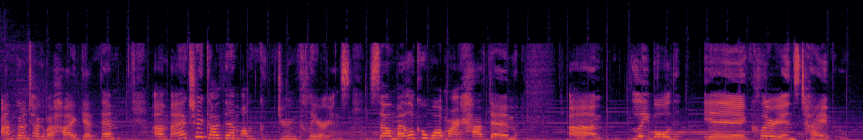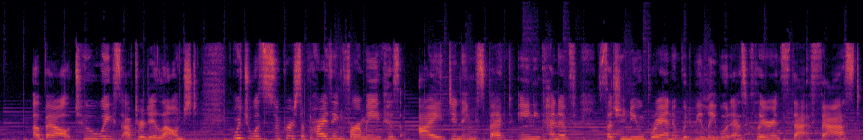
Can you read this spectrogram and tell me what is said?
I'm gonna talk about how I get them. Um, I actually got them on during clearance. So my local Walmart have them um, labeled in clearance type about two weeks after they launched which was super surprising for me because I didn't expect any kind of such a new brand would be labeled as clearance that fast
